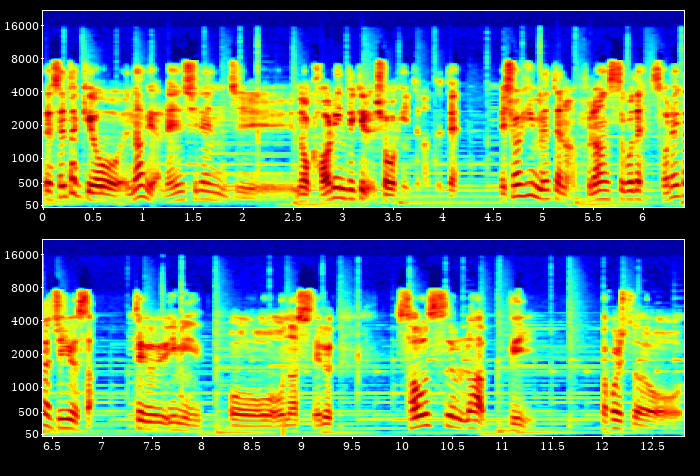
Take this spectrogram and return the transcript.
で、洗濯機を鍋や電子レンジの代わりにできる商品ってなってて、商品名っていうのはフランス語で、それが自由さっていう意味をなしている、ソースラビー。まあ、これちょっと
